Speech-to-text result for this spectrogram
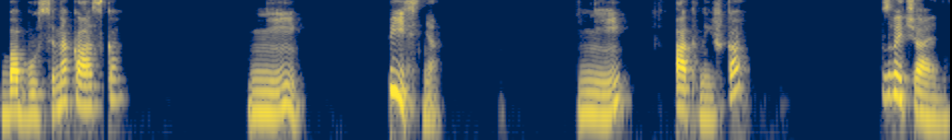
Бабусина казка. Ні. Пісня. Ні. А книжка? Звичайно.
